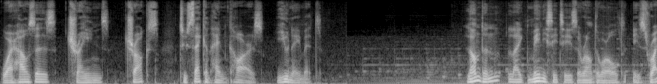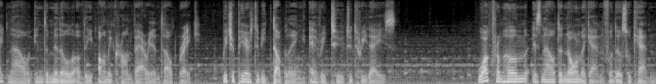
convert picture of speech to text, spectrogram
warehouses, trains, trucks, to second-hand cars, you name it. London, like many cities around the world, is right now in the middle of the Omicron variant outbreak, which appears to be doubling every two to three days. Work from home is now the norm again for those who can,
